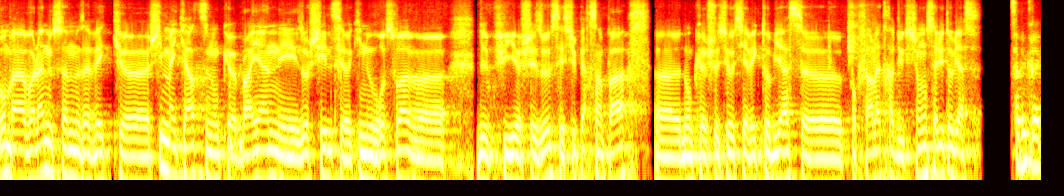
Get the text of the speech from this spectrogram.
Bon bah voilà, nous sommes avec euh, Shim My Cards, donc euh, Brian et euh, qui nous reçoivent euh, depuis chez eux, c'est super sympa. donc je suis aussi avec Tobias pour faire la traduction. Salut Tobias. Salut Greg.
